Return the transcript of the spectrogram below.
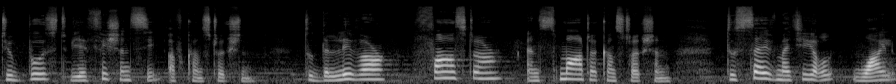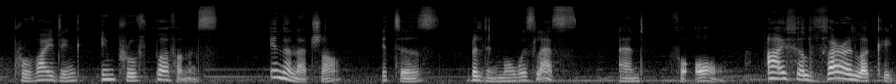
to boost the efficiency of construction, to deliver faster and smarter construction, to save material while providing improved performance. In a nutshell, it is building more with less and for all. I feel very lucky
